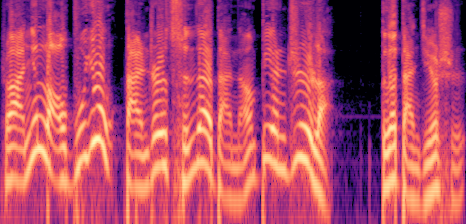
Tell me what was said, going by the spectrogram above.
是吧？你老不用，胆汁儿存在胆囊变质了，得胆结石。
